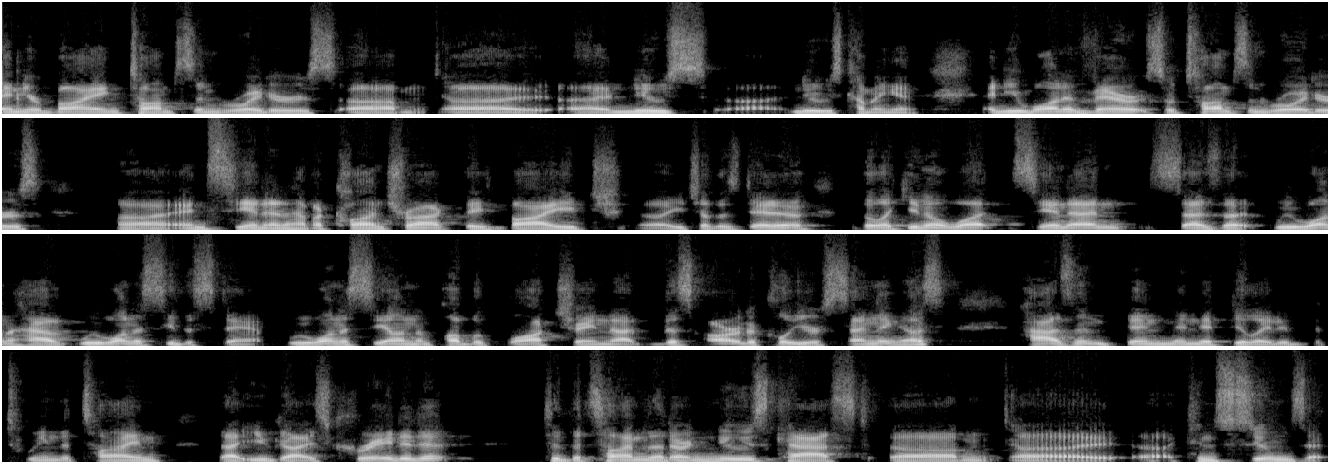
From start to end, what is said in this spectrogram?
and you're buying Thomson Reuters um, uh, uh, news uh, news coming in, and you want to ver so Thomson Reuters uh, and CNN have a contract. They buy each each other's data. They're like, you know what? CNN says that we want to have we want to see the stamp. We want to see on the public blockchain that this article you're sending us hasn't been manipulated between the time that you guys created it to the time that our newscast um, uh, uh consumes it.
